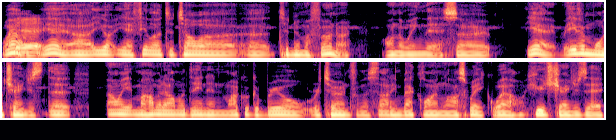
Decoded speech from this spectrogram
Wow. Yeah. Yeah. uh, you got yeah Philo Totoa uh, Tunumafono on the wing there. So yeah, even more changes. The only Muhammad Al Madin and Michael Gabriel returned from the starting back line last week. Wow, huge changes there.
